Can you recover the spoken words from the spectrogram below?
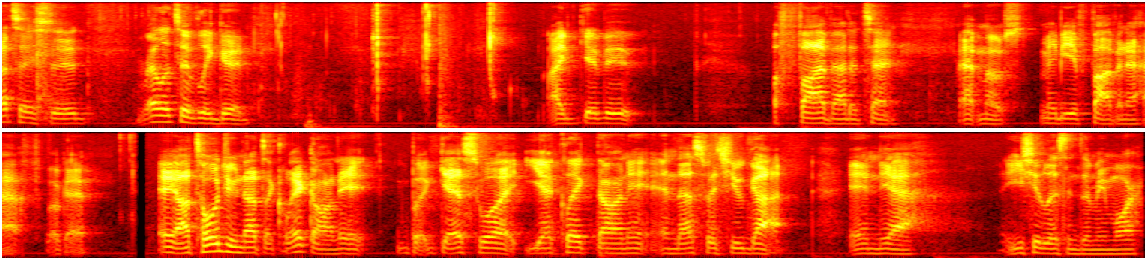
That tasted relatively good. I'd give it a five out of ten at most. Maybe a five and a half. Okay. Hey, I told you not to click on it, but guess what? You clicked on it, and that's what you got. And yeah, you should listen to me more.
